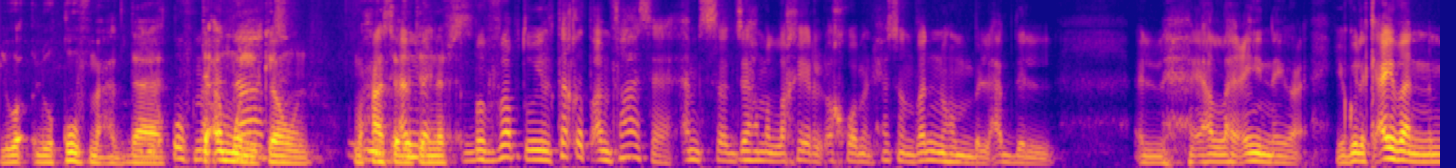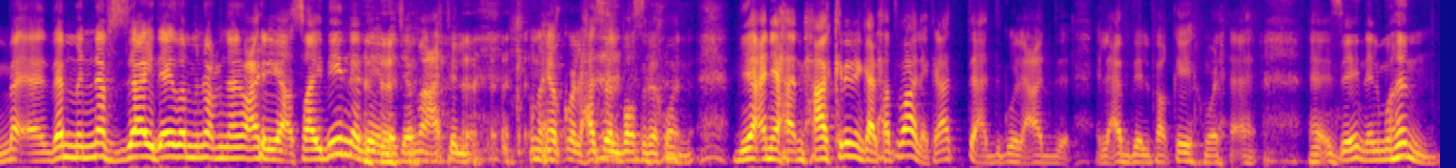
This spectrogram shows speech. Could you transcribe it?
للوقوف مع الذات مع تأمل الذات. الكون محاسبة النفس. بالضبط ويلتقط أنفاسه. أمس جزاهم الله خير الأخوة من حسن ظنهم بالعبد يا الله يعيننا. يقول لك أيضا ذم النفس زايد أيضا من نوع من أنواع الرياء. صايدين ذيل يا جماعة كما يقول حسن البصري إخواننا. يعني محاكرين قال حط بالك. لا تقول عاد العبد الفقيه ولا زين. المهم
